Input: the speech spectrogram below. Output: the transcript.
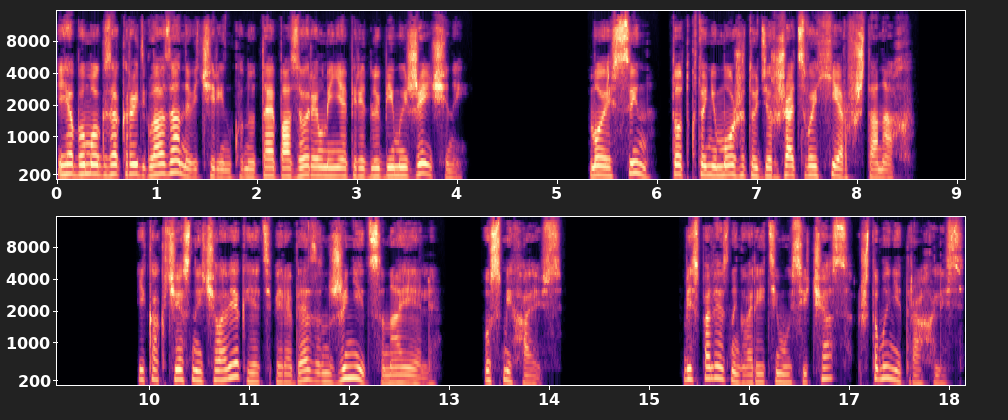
Я бы мог закрыть глаза на вечеринку, но та позорил меня перед любимой женщиной. Мой сын — тот, кто не может удержать свой хер в штанах. И как честный человек я теперь обязан жениться на Эле. Усмехаюсь. Бесполезно говорить ему сейчас, что мы не трахались.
